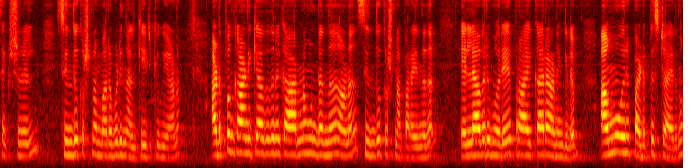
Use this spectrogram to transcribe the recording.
സെക്ഷനിൽ സിന്ധു കൃഷ്ണ മറുപടി നൽകിയിരിക്കുകയാണ്. അടുപ്പം കാണിക്കാത്തതിന് കാരണമുണ്ടെന്നാണ് സിന്ധു കൃഷ്ണ പറയുന്നത്. എല്ലാവരും ഒരേ പ്രായക്കാരാണെങ്കിലും അമ്മ ഒരു പഠിപ്പിസ്റ്റായിരുന്നു.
